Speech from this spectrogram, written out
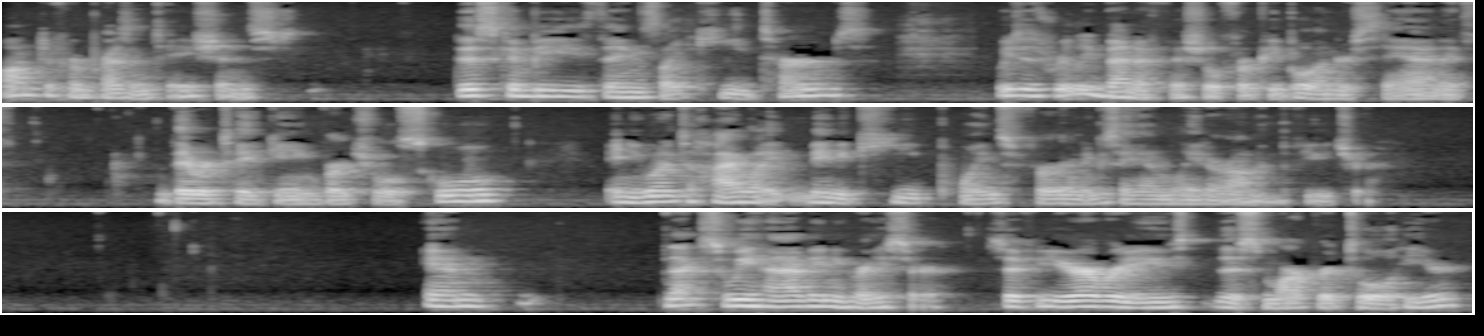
on different presentations. This can be things like key terms, which is really beneficial for people to understand if they were taking virtual school and you wanted to highlight maybe key points for an exam later on in the future. And next we have an eraser. So if you ever use this marker tool here,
